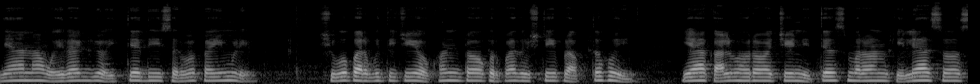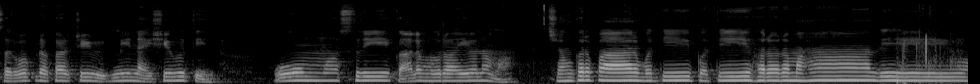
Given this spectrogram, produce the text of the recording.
ज्ञान वैराग्य इत्यादी सर्व काही मिळेल. शिवपार्वतीची अखंड कृपादृष्टी प्राप्त होईल. या कालभैरवाचे नित्यस्मरण केल्यास सर्व प्रकारचे विघ्ने नाहीसे होतील. ओम श्री कालभैराय नमः. शंकर पार्वती पती हर हर महादेव.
